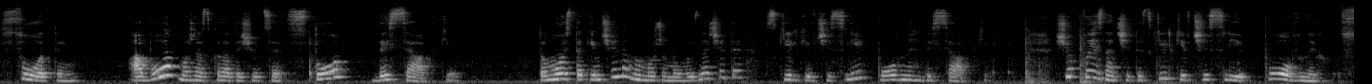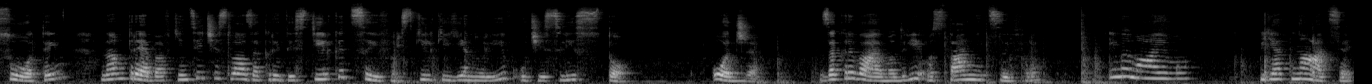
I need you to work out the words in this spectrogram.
сотень. Або можна сказати, що це 100 десятків. Тому ось таким чином ми можемо визначити, скільки в числі повних десятків. Щоб визначити, скільки в числі повних сотень, нам треба в кінці числа закрити стільки цифр, скільки є нулів у числі 100. Отже, закриваємо дві останні цифри. І ми маємо 15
